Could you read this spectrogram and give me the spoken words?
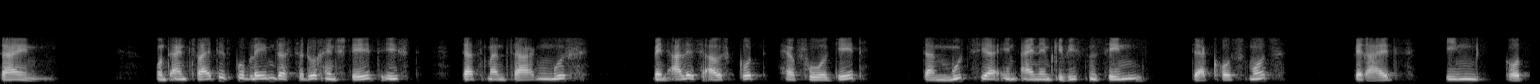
sein. Und ein zweites Problem, das dadurch entsteht, ist, dass man sagen muss, wenn alles aus Gott hervorgeht, dann muss ja in einem gewissen Sinn der Kosmos bereits in Gott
